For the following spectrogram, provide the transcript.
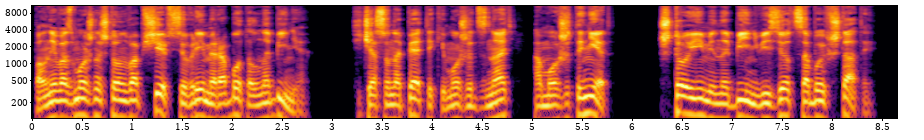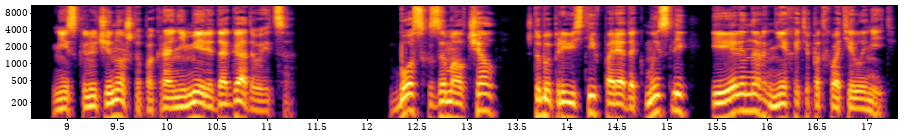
Вполне возможно, что он вообще все время работал на Биня. Сейчас он опять-таки может знать, а может и нет, что именно Бинь везет с собой в Штаты. Не исключено, что по крайней мере догадывается. Босх замолчал, чтобы привести в порядок мысли, и Эленор нехотя подхватила нить.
